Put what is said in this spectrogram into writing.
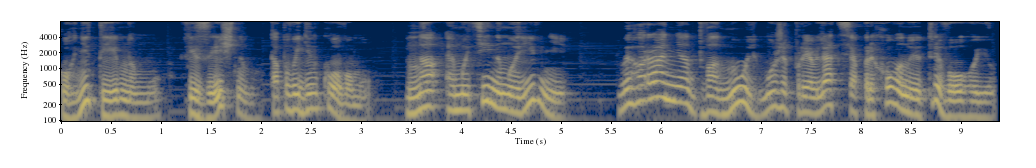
когнітивному, фізичному та поведінковому. На емоційному рівні вигорання 2.0 може проявлятися прихованою тривогою.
